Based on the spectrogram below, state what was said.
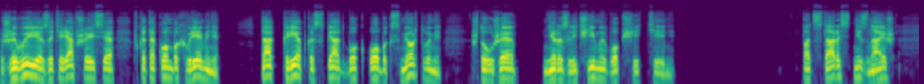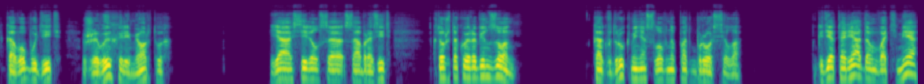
живые, затерявшиеся в катакомбах времени, так крепко спят бок о бок с мертвыми, что уже неразличимы в общей тени. Под старость не знаешь, кого будить, живых или мертвых. Я осилился сообразить, кто же такой Робинзон, как вдруг меня словно подбросило. Где-то рядом во тьме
